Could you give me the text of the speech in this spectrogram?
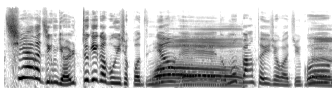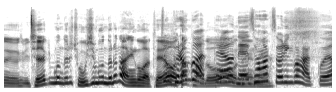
치아가 지금 12개가 보이셨거든요. 와. 네, 너무 빵 터지셔가지고 네, 네. 제작진분들이 좋으신 분들은 아닌 것 같아요. 좀 그런 딱것 봐도. 같아요. 네, 네네. 성악설인 것 같고요.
